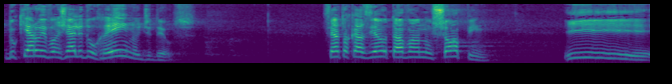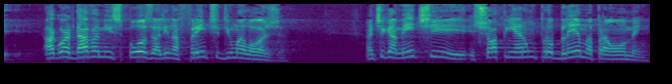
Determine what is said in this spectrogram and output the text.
do que era o Evangelho do Reino de Deus. Certa ocasião eu estava no shopping e aguardava minha esposa ali na frente de uma loja. Antigamente, shopping era um problema para homem.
